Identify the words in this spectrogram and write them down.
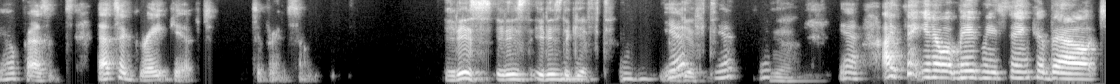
Real presence. That's a great gift to bring someone it is it is it is the mm-hmm. gift. Mm-hmm. yeah, gift. yeah. Yeah. Yeah. I think you know it made me think about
